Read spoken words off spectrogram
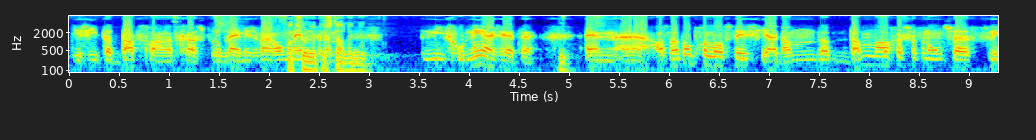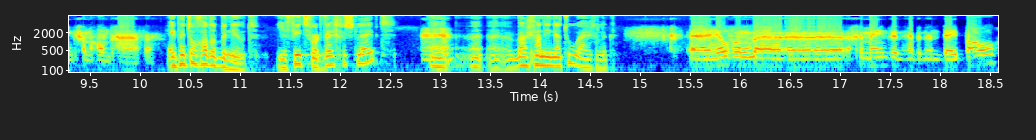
je ziet dat dat gewoon het grootste probleem is waarom mensen hem niet goed neerzetten. Hm. En uh, als dat opgelost is, ja, dan, dat, dan mogen ze van ons flink gaan handhaven. Ik ben toch altijd benieuwd. Je fiets wordt weggesleept. Mm -hmm. waar gaan die naartoe eigenlijk? Heel veel gemeenten hebben een depot,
